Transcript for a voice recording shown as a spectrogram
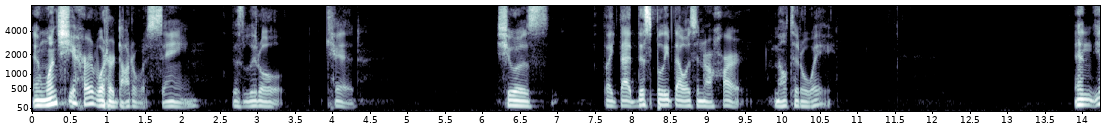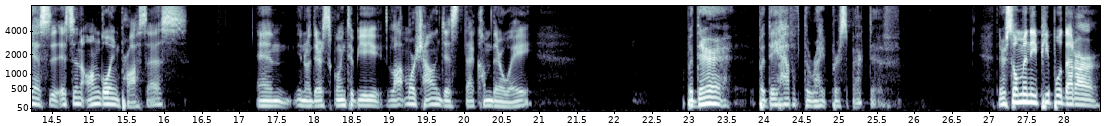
And once she heard what her daughter was saying, this little kid, she was like that disbelief that was in her heart melted away. And yes, it's an ongoing process. And you know, there's going to be a lot more challenges that come their way. But they're but they have the right perspective. There's so many people that are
